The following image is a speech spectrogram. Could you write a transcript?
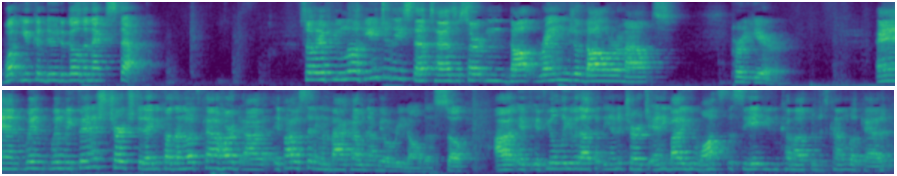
what you can do to go the next step. So if you look, each of these steps has a certain do- range of dollar amounts per year. And when, when we finish church today, because I know it's kind of hard, uh, if I was sitting in the back, I would not be able to read all this. So uh, if, if you'll leave it up at the end of church, anybody who wants to see it, you can come up and just kind of look at it.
